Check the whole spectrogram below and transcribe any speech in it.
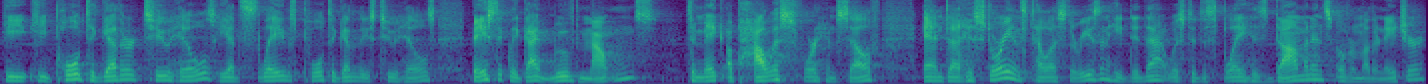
He, he pulled together two hills. He had slaves pull together these two hills. Basically, guy moved mountains to make a palace for himself. And uh, historians tell us the reason he did that was to display his dominance over Mother Nature.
